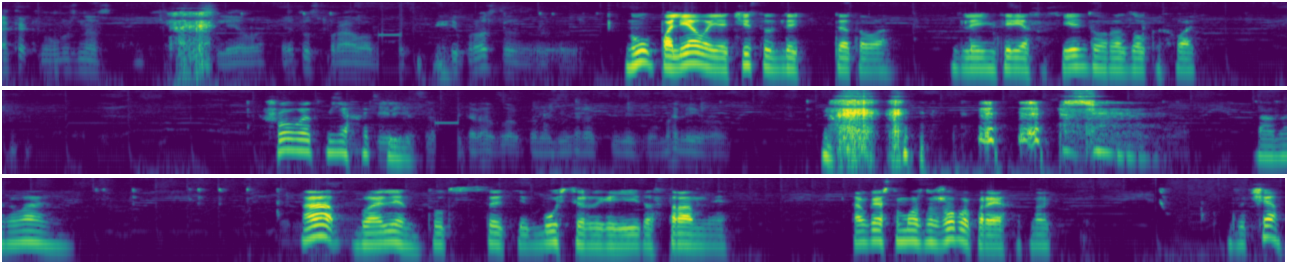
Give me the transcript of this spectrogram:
Я как нужно слева, эту справа. Ты просто э, Ну, полево я чисто для этого, для интереса съездил разок и хватит. Что вы от меня блядь, разок он один раз ездил налево. А, нормально. А, блин, тут, кстати, бустеры какие-то странные. Там, конечно, можно жопой проехать, но... Зачем?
